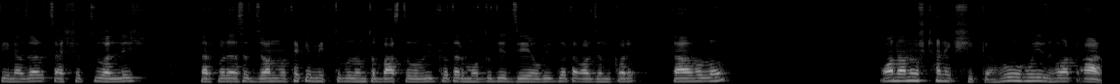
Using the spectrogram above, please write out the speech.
তিন হাজার চারশো চুয়াল্লিশ। তারপরে আছে জন্ম থেকে মৃত্যু পর্যন্ত বাস্তব অভিজ্ঞতার মধ্য দিয়ে যে অভিজ্ঞতা অর্জন করে তা হলো অনানুষ্ঠানিক শিক্ষা হু হু ইজ হোয়াট আর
